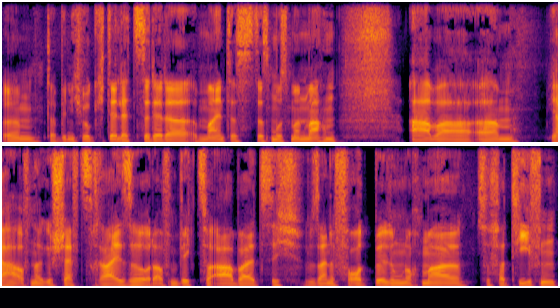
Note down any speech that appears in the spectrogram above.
Ähm, da bin ich wirklich der Letzte, der da meint, das, das muss man machen. Aber ähm, ja, auf einer Geschäftsreise oder auf dem Weg zur Arbeit sich seine Fortbildung nochmal zu vertiefen,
